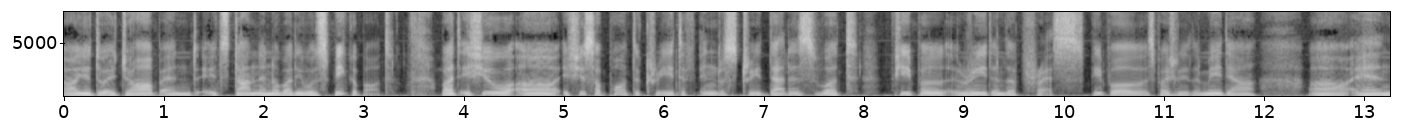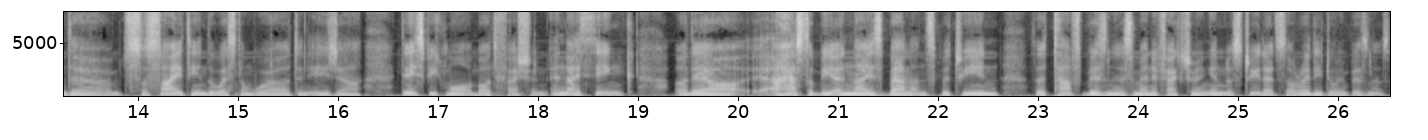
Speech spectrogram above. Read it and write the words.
uh, you do a job and it's done and nobody will speak about. But if you uh, if you support the creative industry, that is what people read in the press. People, especially the media, uh, and uh, society in the Western world in Asia, they speak more about fashion, and I think uh, there are, has to be a nice balance between the tough business manufacturing industry that's already doing business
